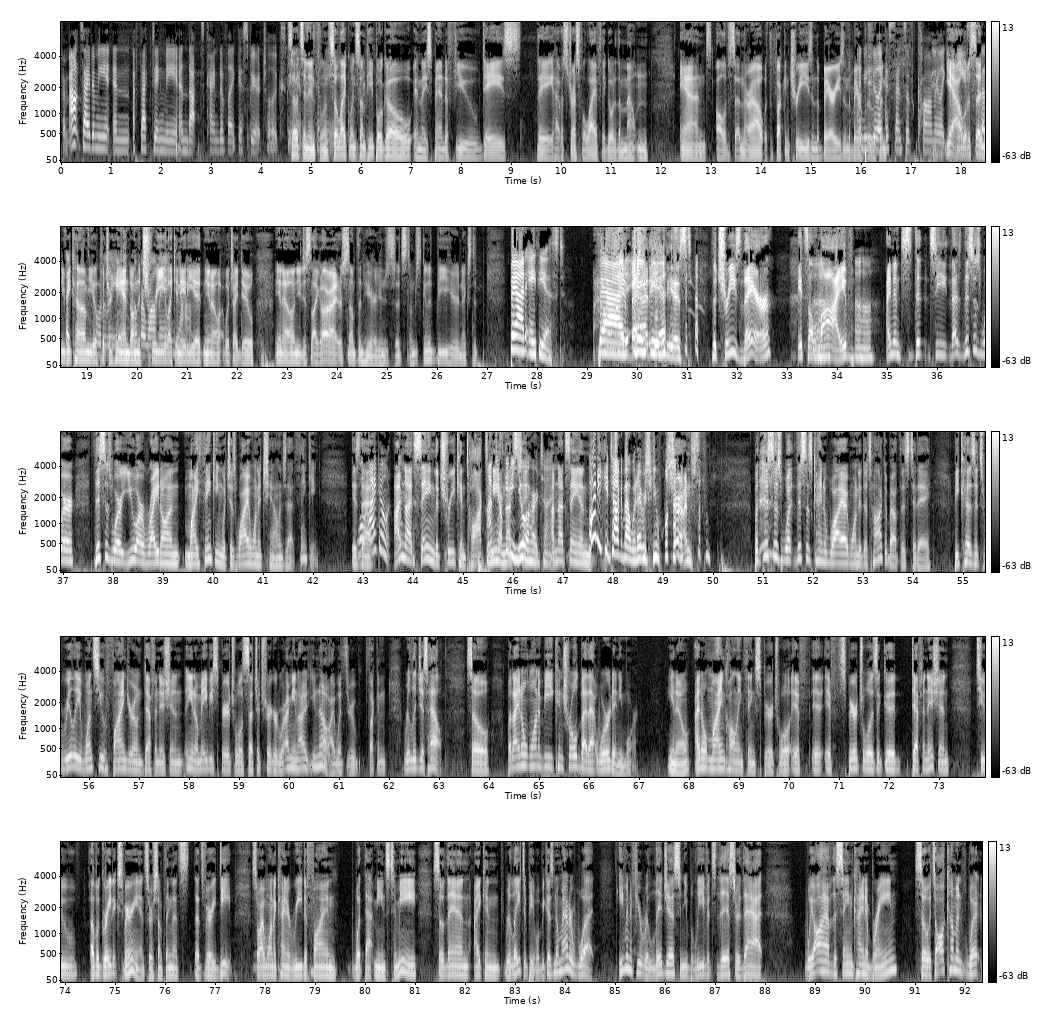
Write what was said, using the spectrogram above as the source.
from outside of me and affecting me, and that's kind of like a spiritual experience. So it's an influence. So like when some people go and they spend a few days, they have a stressful life, they go to the mountain and all of a sudden they're out with the fucking trees and the berries and the bear and you poop feel like and a sense of calm or like yeah, all of a sudden that's, you like, become you put your hand on the tree like an Yeah. idiot, you know, which I do, you know, and you just like, all right, there's something here. You just, it's, I'm just gonna be here next to Bad atheist. How am I Bad, bad atheist. atheist. the tree's there. It's alive. Uh-huh. I didn't st- see that. This is where this is where you are right on my thinking, which is why I want to challenge that thinking. Is Well, that I don't- I'm not saying the tree can talk to I'm me. I'm not giving you a hard time. I'm not saying Bunny can talk about whatever she wants. sure. I'm. Just, but this is what this is kind of why I wanted to talk about this today, because it's really once you find your own definition, you know, maybe spiritual is such a triggered word. I mean, I you know, I went through fucking religious hell. So, but I don't want to be controlled by that word anymore. You know, I don't mind calling things spiritual if if, if spiritual is a good definition to of a great experience or something that's that's very deep. So I want to kind of redefine what that means to me so then I can relate to people because no matter what, even if you're religious and you believe it's this or that, we all have the same kind of brain. So it's all coming what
